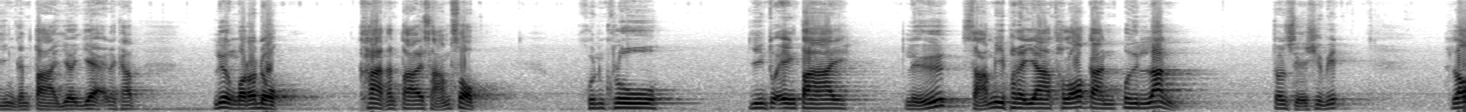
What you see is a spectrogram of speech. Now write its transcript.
ยิงกันตายเยอะแยะนะครับ เรื่องมรดกฆ่ากันตายสามศพ คุณครู ยิงตัวเองตาย หรือสามีภรรยาทะเลาะกันปืนลั่น จนเสียชีวิต เรา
